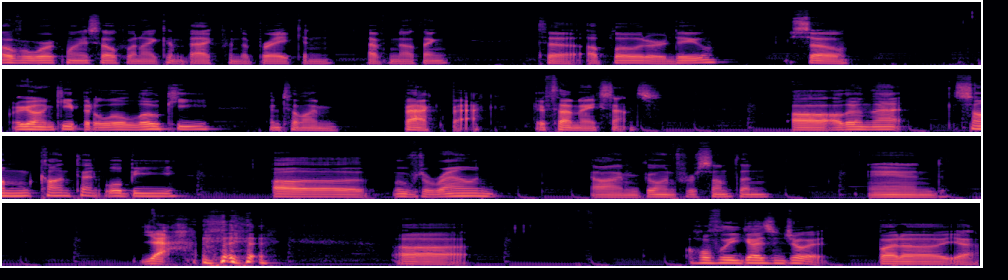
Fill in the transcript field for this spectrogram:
overwork myself when I come back from the break and have nothing to upload or do. So we're going to keep it a little low key until I'm back back, if that makes sense. Uh, other than that, some content will be uh, moved around. I'm going for something, and yeah. uh, hopefully you guys enjoy it. But uh, yeah,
